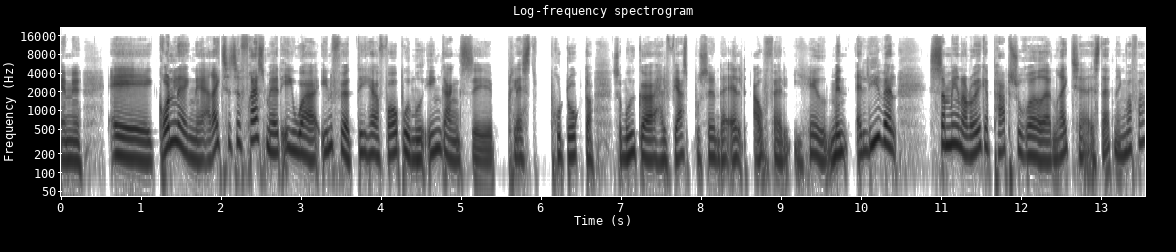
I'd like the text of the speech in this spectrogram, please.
Anne, øh, grundlæggende er rigtig tilfreds med, at EU har indført det her forbud mod engangsplastprodukter, som udgør 70 procent af alt affald i havet. Men alligevel, så mener du ikke, at papsugerøret er den rigtige erstatning. Hvorfor?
